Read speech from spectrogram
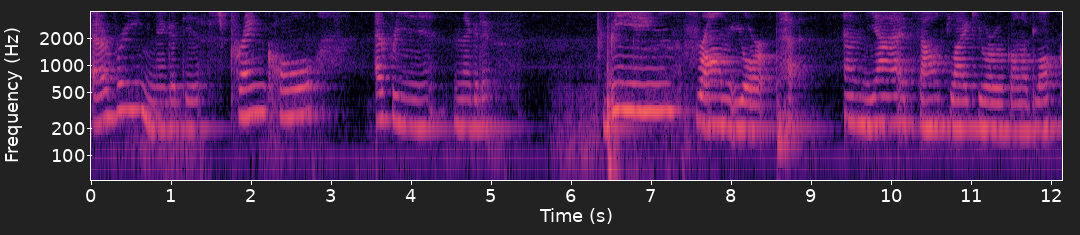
every negative sprinkle every negative being from your path. And yeah it sounds like you're gonna block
